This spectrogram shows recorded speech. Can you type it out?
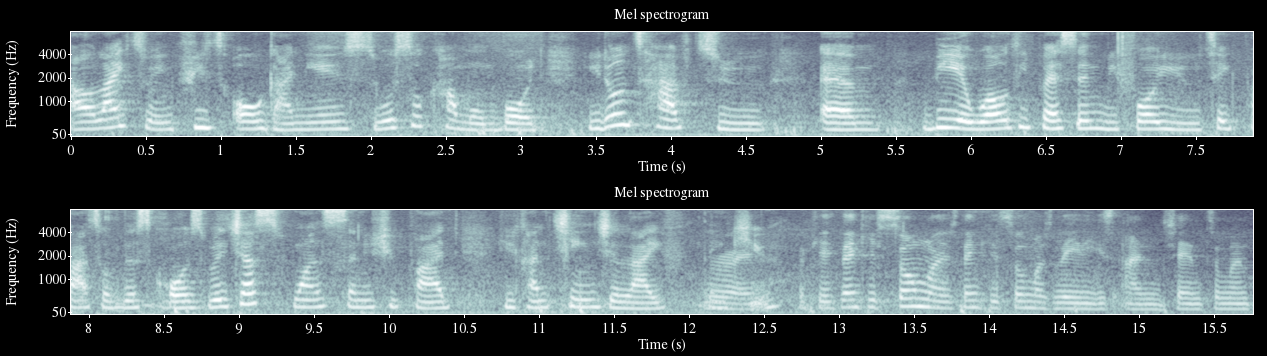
I would like to entreat all Ghanaians to also come on board. You don't have to um, be a wealthy person before you take part of this course, but just one sanitary pad, you can change your life. Thank right. you. Okay, thank you so much. Thank you so much, ladies and gentlemen.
